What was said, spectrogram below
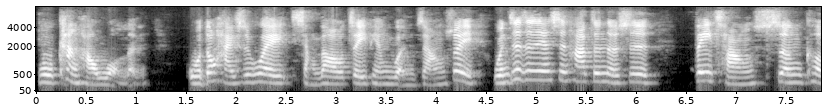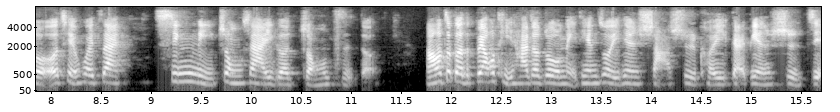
不看好我们，我都还是会想到这一篇文章。所以文字这件事，它真的是非常深刻，而且会在心里种下一个种子的。然后这个的标题它叫做“每天做一件傻事可以改变世界”。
